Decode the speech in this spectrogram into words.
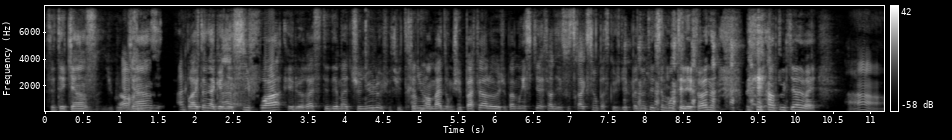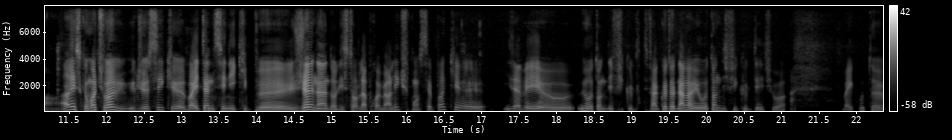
c'était 15. Du coup, 15. Ah. Brighton a gagné 6 ah fois et le reste c'était des matchs nuls. Je suis très ah nul en maths donc je vais je vais pas me risquer à faire des soustractions parce que je l'ai pas noté sur mon téléphone. Mais en tout cas, ouais. Ah. ah oui, parce que moi, tu vois, vu que je sais que Brighton c'est une équipe euh, jeune hein, dans l'histoire de la Première Ligue, je pensais pas qu'ils avaient euh, eu autant de difficultés, enfin que Tottenham avait eu autant de difficultés, tu vois. Bah écoute, euh,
